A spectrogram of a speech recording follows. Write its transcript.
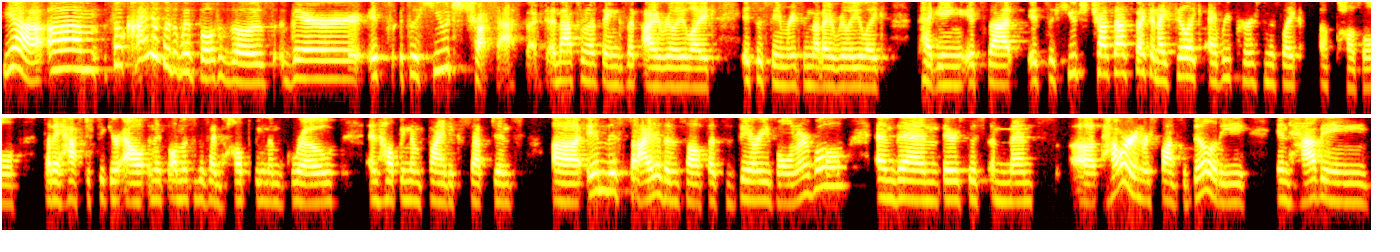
Yeah, um, so kind of with with both of those, there it's it's a huge trust aspect, and that's one of the things that I really like. It's the same reason that I really like pegging. It's that it's a huge trust aspect, and I feel like every person is like a puzzle that I have to figure out. And it's almost as if I'm helping them grow and helping them find acceptance uh, in this side of themselves that's very vulnerable. And then there's this immense uh, power and responsibility in having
